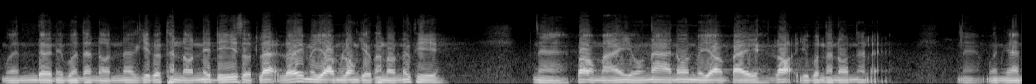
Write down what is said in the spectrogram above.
เหมือนเดินในบนถนนนะคิดว่าถนนนี่ดีที่สุดแล้วเลยไม่ยอมลงจากถนนทักทีนะเป้าหมายอยู่ข้างหน้าโน่นไม่ยอมไปเลาะอยู่บนถนนนั่นแหละนะเหมือนกัน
